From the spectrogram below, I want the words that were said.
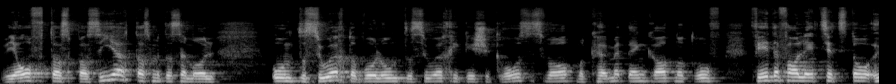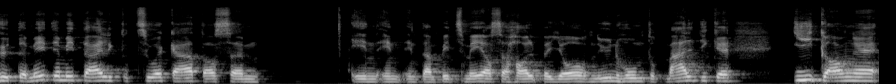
wie oft das passiert, dass man das einmal untersucht, obwohl Untersuchung ist ein großes Wort, wir kommen dann gerade noch drauf. Auf jeden Fall jetzt jetzt hier heute eine Medienmitteilung dazu gegeben, dass ähm, in, in, in dann bisschen mehr als einem halben Jahr 900 Meldungen eingegangen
